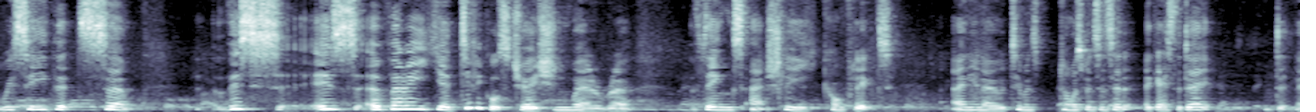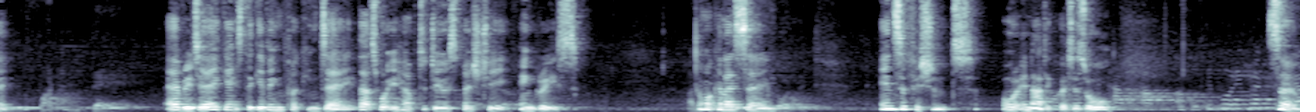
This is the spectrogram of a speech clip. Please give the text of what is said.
we see that uh, this is a very uh, difficult situation where uh, things actually conflict. And you know, Tim Thomas Pynchon said, against the day, day, every day against the giving fucking day. That's what you have to do, especially in Greece. And what can I say? Insufficient or inadequate is all. So,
